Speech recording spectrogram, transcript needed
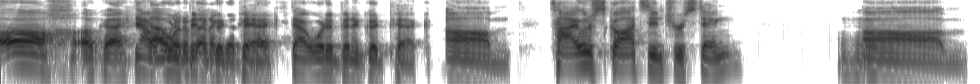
Oh, okay. That, that would have been, been, a good, pick. pick. That would have been a good pick. Um, Tyler Scott's interesting. Mm-hmm. Um,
